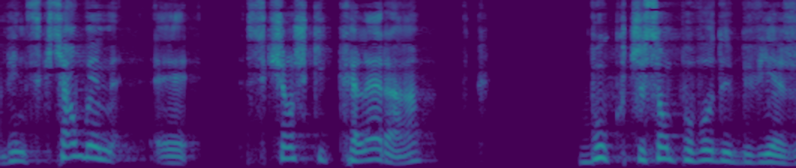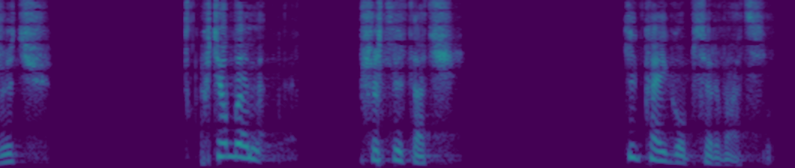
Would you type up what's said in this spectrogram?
Więc chciałbym e, z książki Kellera Bóg, czy są powody, by wierzyć? Chciałbym przeczytać kilka jego obserwacji.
